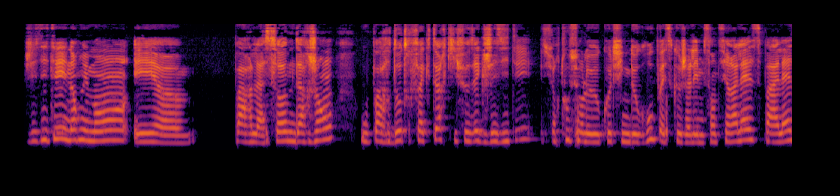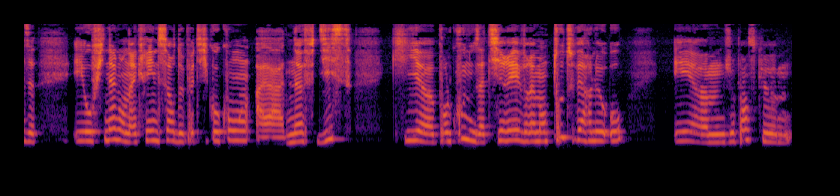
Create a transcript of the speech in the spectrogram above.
j'hésitais énormément et euh, par la somme d'argent ou par d'autres facteurs qui faisaient que j'hésitais, surtout sur le coaching de groupe, est-ce que j'allais me sentir à l'aise, pas à l'aise? Et au final, on a créé une sorte de petit cocon à 9-10 qui, euh, pour le coup, nous a tiré vraiment toutes vers le haut. Et euh, je pense que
